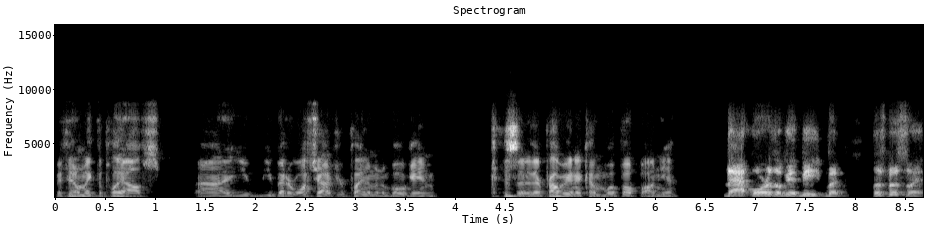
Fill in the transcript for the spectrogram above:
if they don't make the playoffs, uh, you you better watch out if you're playing them in a bowl game because they're probably going to come whoop up on you. That or they'll get beat. But let's put it this way:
